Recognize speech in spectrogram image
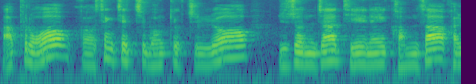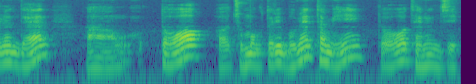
앞으로 어, 생체칩 원격 진료, 유전자 DNA 검사 관련된 어, 또 어, 종목들이 모멘텀이 또 되는지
